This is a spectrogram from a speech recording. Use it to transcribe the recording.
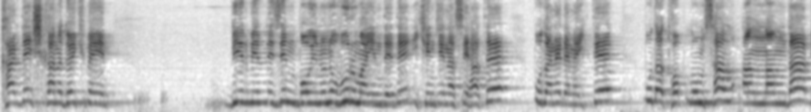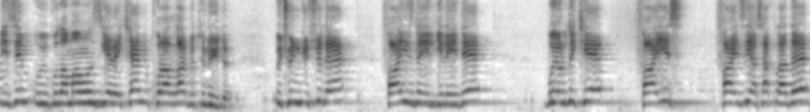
Kardeş kanı dökmeyin. Birbirinizin boynunu vurmayın dedi. İkinci nasihatı bu da ne demekti? Bu da toplumsal anlamda bizim uygulamamız gereken kurallar bütünüydü. Üçüncüsü de faizle ilgiliydi. Buyurdu ki faiz faizi yasakladı.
